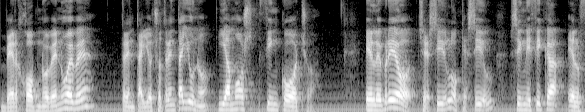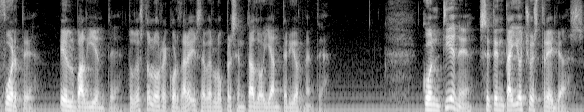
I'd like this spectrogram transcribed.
Ver Job 9.9, 38.31 y Amos 5.8. El hebreo chesil o kesil significa el fuerte, el valiente. Todo esto lo recordaréis de haberlo presentado ya anteriormente. Contiene 78 estrellas,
